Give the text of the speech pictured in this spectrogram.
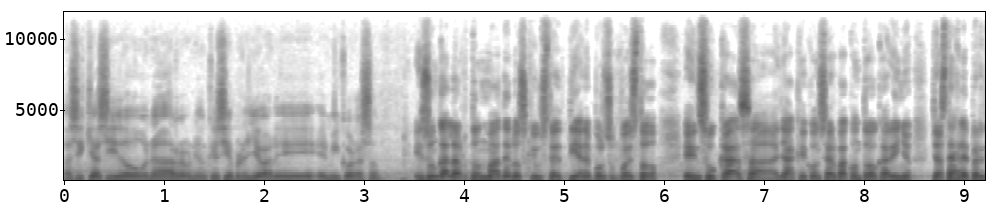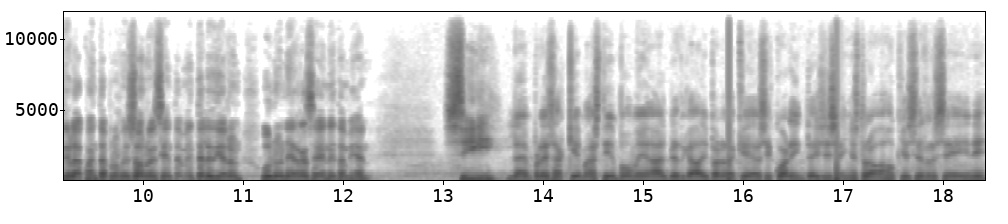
así que ha sido una reunión que siempre llevaré en mi corazón. Es un galardón más de los que usted tiene, por supuesto, en su casa, allá, que conserva con todo cariño. Ya hasta se le perdió la cuenta, profesor, recientemente le dieron uno en RCN también. Sí, la empresa que más tiempo me ha albergado y para la que hace 46 años trabajo, que es RCN,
